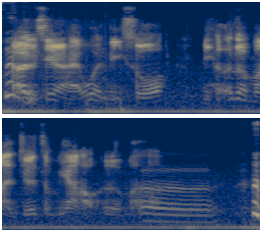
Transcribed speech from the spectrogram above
所以然后有些人还问你说：“你喝了吗？你觉得怎么样？好喝吗？”呃，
